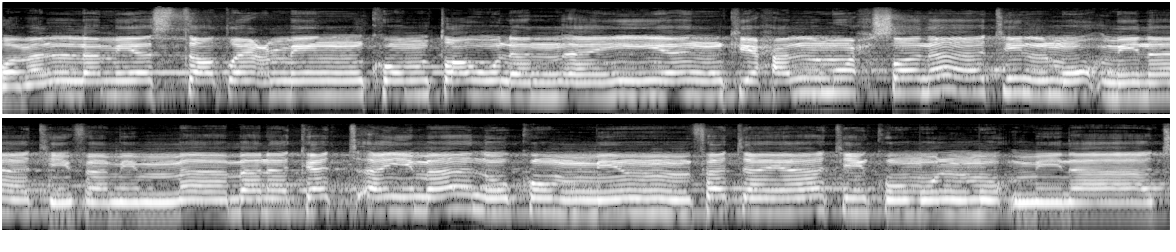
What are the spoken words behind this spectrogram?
ومن لم يستطع منكم طولا أن ينكح المحصنات المؤمنات فمما ملكت أيمانكم من فتياتكم المؤمنات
